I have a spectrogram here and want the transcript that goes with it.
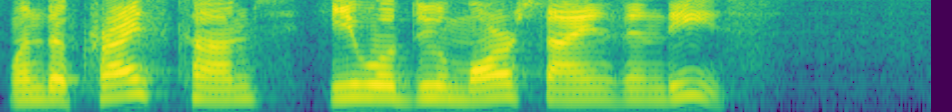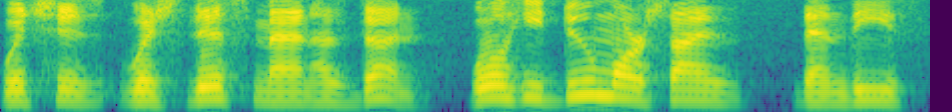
When the Christ comes, he will do more signs than these, which, is, which this man has done. Will he do more signs than these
